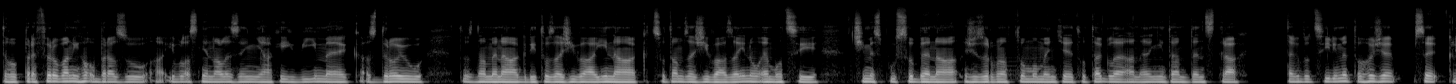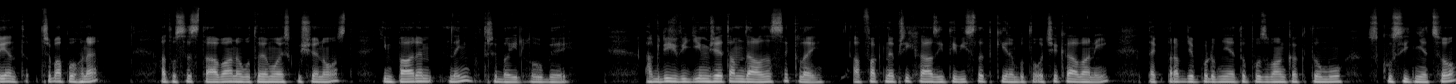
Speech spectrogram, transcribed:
toho preferovaného obrazu a i vlastně nalezení nějakých výjimek a zdrojů, to znamená, kdy to zažívá jinak, co tam zažívá za jinou emoci, čím je způsobena, že zrovna v tom momentě je to takhle a není tam ten strach, tak docílíme toho, že se klient třeba pohne, a to se stává, nebo to je moje zkušenost, tím pádem není potřeba jít hlouběji. A když vidím, že je tam dál zaseklej, a fakt nepřichází ty výsledky nebo to očekávaný, tak pravděpodobně je to pozvánka k tomu zkusit něco,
